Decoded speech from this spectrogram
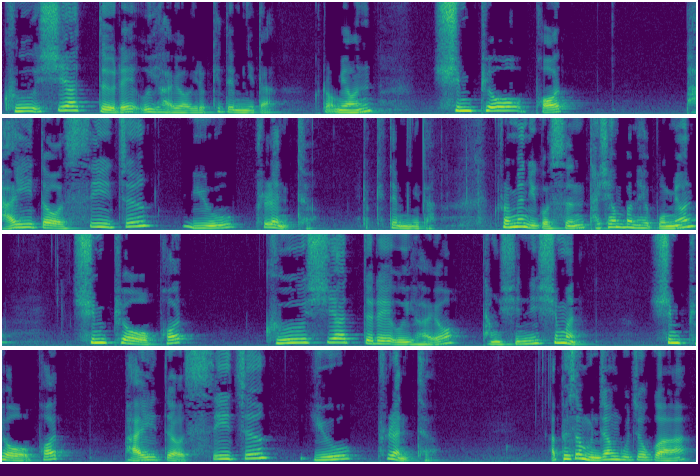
그 씨앗들에 의하여 이렇게 됩니다. 그러면 쉼표 but by the seeds you plant 이렇게 됩니다. 그러면 이것은 다시 한번 해보면 쉼표 벗그 씨앗들에 의하여 당신이 심은 쉼표 벗 by the seeds you plant 앞에서 문장 구조가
